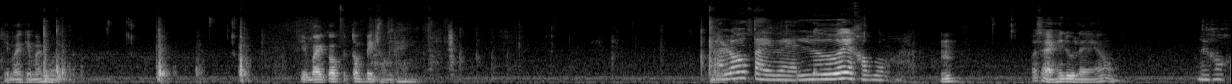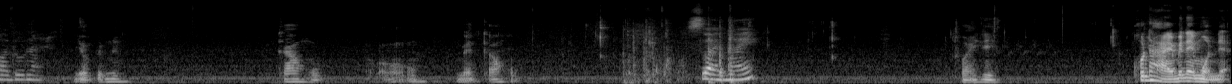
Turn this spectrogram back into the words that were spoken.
เก็บใบเก็บใบหมด เก็บใบก็ต้องเป็นทองแท่ง ฮัล โหลไตแหวนเลยเขาบอกอะก็ใส่ให้ดูแล้วไหนเขาขอดูหน่อยเดี๋ยวแป๊บนึงเก้าหกอ๋อแบนเก้าหกสวยไหมสวยดีคนหายไปในหมดเนี่ย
